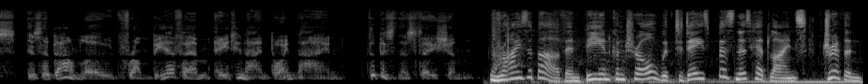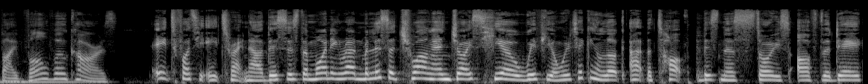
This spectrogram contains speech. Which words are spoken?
This is a download from BFM 89.9, the business station. Rise above and be in control with today's business headlines, driven by Volvo Cars. 8.48 right now. This is the morning run. Melissa Chuang and Joyce here with you. And we're taking a look at the top business stories of the day.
